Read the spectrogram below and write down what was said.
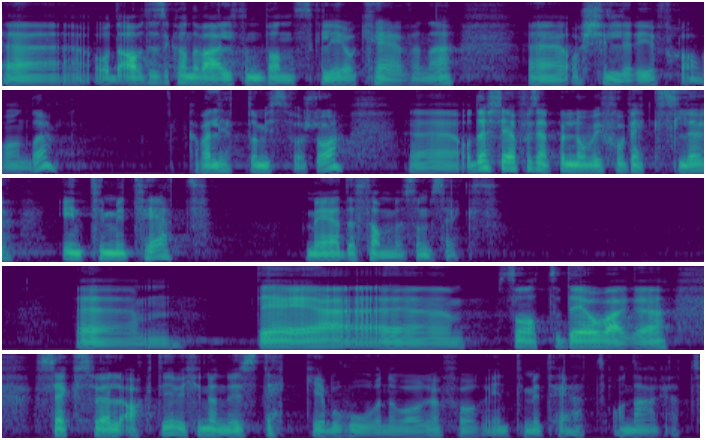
Og Av og til kan det være litt sånn vanskelig og krevende å skille dem fra hverandre. Det kan være lett å misforstå. Og Det skjer f.eks. når vi forveksler intimitet med det samme som sex. Ehm, det er eh, sånn at det å være seksuell aktiv ikke nødvendigvis dekker behovene våre for intimitet og nærhet.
